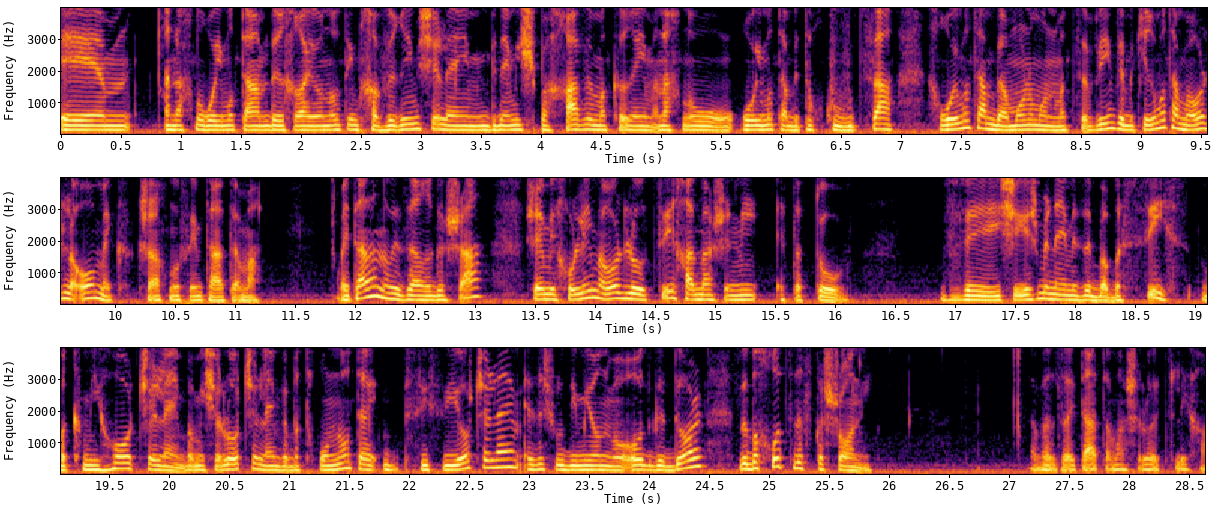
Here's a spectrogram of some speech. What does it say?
אמ, אנחנו רואים אותם דרך רעיונות עם חברים שלהם, עם בני משפחה ומכרים, אנחנו רואים אותם בתוך קבוצה, אנחנו רואים אותם בהמון המון מצבים ומכירים אותם מאוד לעומק כשאנחנו עושים את ההתאמה. הייתה לנו איזו הרגשה שהם יכולים מאוד להוציא אחד מהשני את הטוב. ושיש ביניהם איזה בבסיס, בכמיהות שלהם, במשאלות שלהם ובתכונות הבסיסיות שלהם, איזשהו דמיון מאוד גדול, ובחוץ דווקא שוני. אבל זו הייתה התאמה שלא הצליחה.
